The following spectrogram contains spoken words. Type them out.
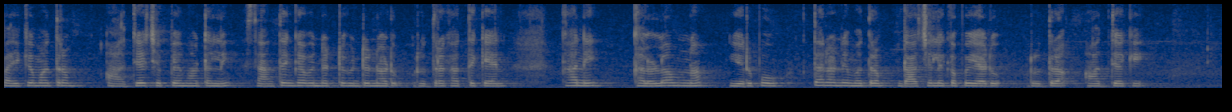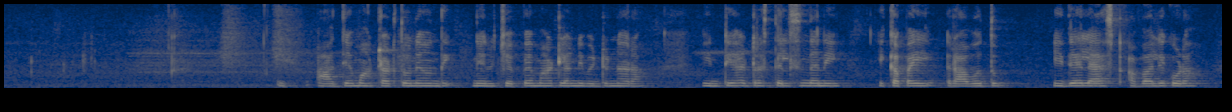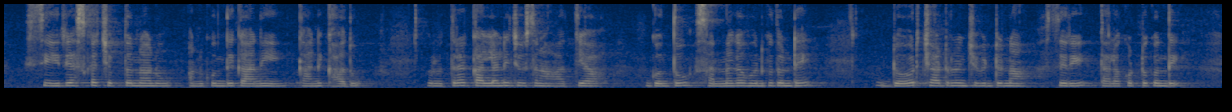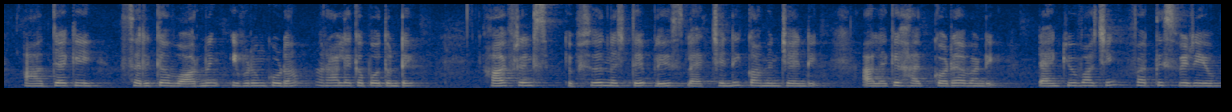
పైకి మాత్రం ఆద్య చెప్పే మాటల్ని శాంతంగా విన్నట్టు వింటున్నాడు రుద్ర కార్తికేయన్. కానీ కలలో ఉన్న ఎరుపు తనని మాత్రం దాచలేకపోయాడు. రుద్ర ఆద్యకి. ఆద్య మాట్లాడుతూనే ఉంది. నేను చెప్పే మాటలన్నీ వింటున్నారా? ఇంటి అడ్రస్ తెలిసిందని ఇకపై రావద్దు. ఇదే లాస్ట్ అవ్వాలి కూడా. సీరియస్గా చెప్తున్నాను అనుకుంది కానీ కానీ కాదు. రుద్ర కళ్ళని చూసిన ఆద్య గొంతు సన్నగా వణుకుతుంటే డోర్ చాటు నుంచి వింటున్న సిరి తల కొట్టుకుంది. ఆద్యకి సరిగ్గా వార్నింగ్ ఇవ్వడం కూడా రాలేకపోతుంటే. హాయ్ ఫ్రెండ్స్ ఎపిసోడ్ నచ్చితే ప్లీజ్ లైక్ చేయండి కామెంట్ చేయండి. అలాగే హైప్ కూడా ఇవ్వండి thank you watching for this video.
